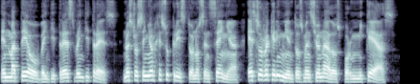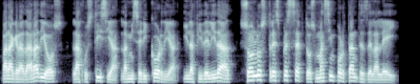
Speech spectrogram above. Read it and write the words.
En Mateo 23, 23, nuestro Señor Jesucristo nos enseña estos requerimientos mencionados por Miqueas para agradar a Dios, la justicia, la misericordia y la fidelidad son los tres preceptos más importantes de la ley.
